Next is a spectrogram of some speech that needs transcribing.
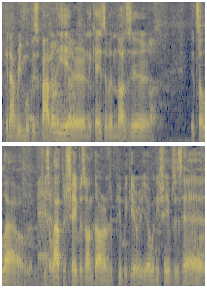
cannot remove his bodily hair. In the case of a Nazir, it's allowed. He's allowed to shave his underarms and pubic area when he shaves his head.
